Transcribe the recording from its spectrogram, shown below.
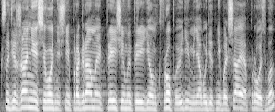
к содержанию сегодняшней программы, прежде чем мы перейдем к проповеди, у меня будет небольшая просьба.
